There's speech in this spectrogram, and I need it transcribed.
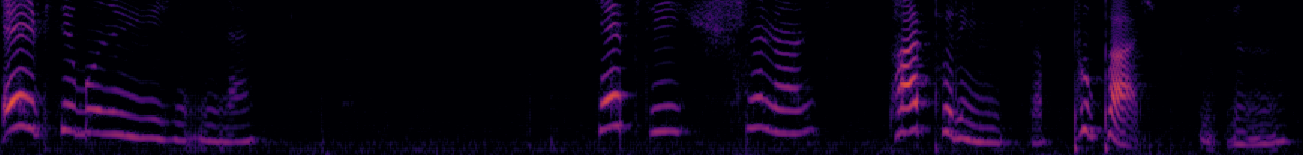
Hepsi bunun yüzünden. Hepsi şunun Piper'ın. Piper yüzünden.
